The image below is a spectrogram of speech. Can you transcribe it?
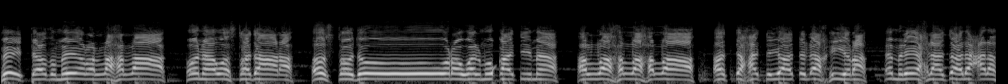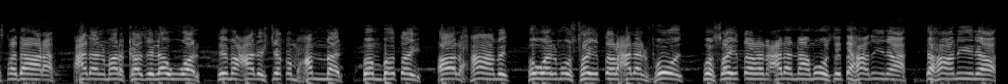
في التضمير الله الله هنا والصدارة الصدور والمقدمة. الله الله الله التحديات الأخيرة مليح لا زال على صدارة على المركز الأول لمعالي الشيخ محمد بن بطي آل حامد هو المسيطر على الفوز. مسيطرا على الناموس تهانينا تهانينا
